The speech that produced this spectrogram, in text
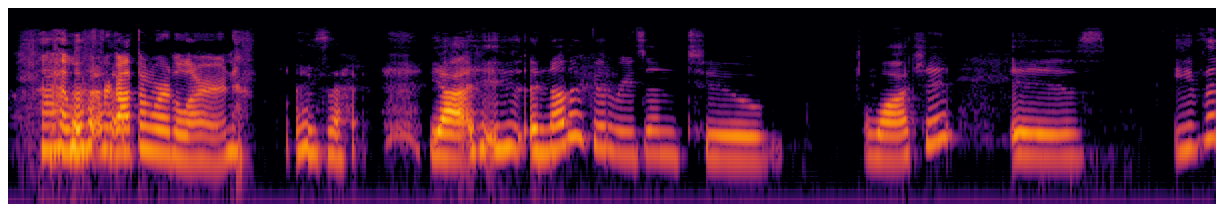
I forgot the word learn. Exactly. Yeah, he, another good reason to watch it is even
